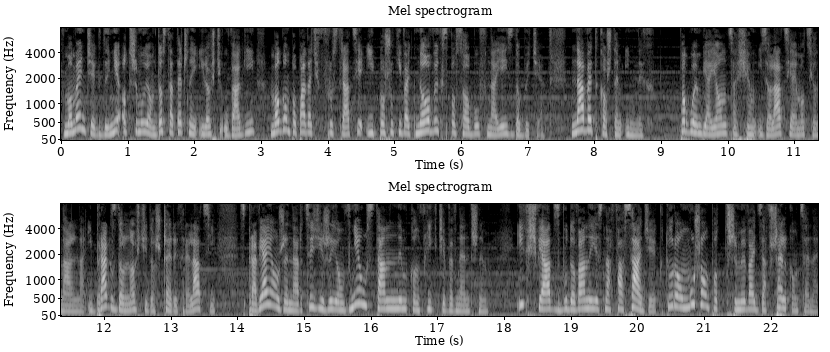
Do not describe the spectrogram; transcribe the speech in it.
W momencie, gdy nie otrzymują dostatecznej ilości uwagi, mogą popadać w frustrację i poszukiwać nowych sposobów na jej zdobycie, nawet kosztem innych. Pogłębiająca się izolacja emocjonalna i brak zdolności do szczerych relacji sprawiają, że narcyzi żyją w nieustannym konflikcie wewnętrznym. Ich świat zbudowany jest na fasadzie, którą muszą podtrzymywać za wszelką cenę.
